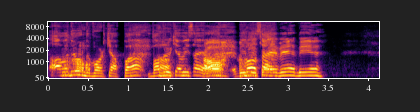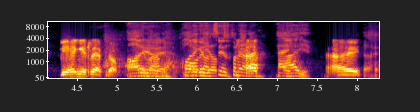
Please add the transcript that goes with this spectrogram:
Ja, men det är underbart, Kappa. Vad Ja. brukar vi säga? Ja. Vi Vad brukar... säger vi? vi... Vi hänger släp då. Ja, det gör vi. Ha det gött. Ses på lördag. Hej. Hej. Hej.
